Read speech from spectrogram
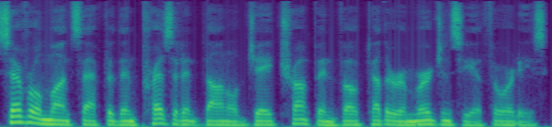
Several months after then President Donald J. Trump invoked other emergency authorities,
